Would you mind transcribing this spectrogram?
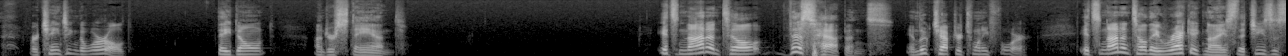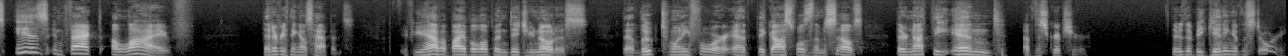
for changing the world. They don't understand. It's not until this happens in Luke chapter 24 it's not until they recognize that Jesus is, in fact, alive that everything else happens. If you have a Bible open, did you notice that Luke 24 and the Gospels themselves, they're not the end of the Scripture, they're the beginning of the story.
